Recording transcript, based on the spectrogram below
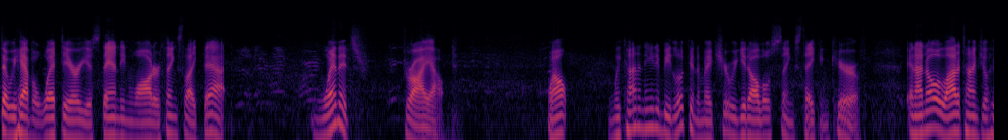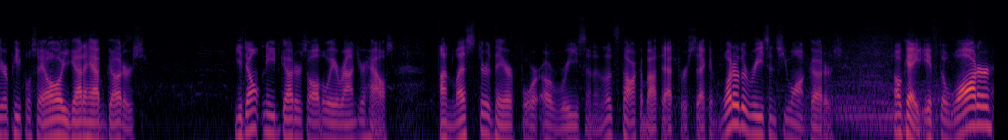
that we have a wet area, standing water, things like that, when it's dry out. Well, we kind of need to be looking to make sure we get all those things taken care of. And I know a lot of times you'll hear people say, oh, you got to have gutters. You don't need gutters all the way around your house unless they're there for a reason. And let's talk about that for a second. What are the reasons you want gutters? Okay, if the water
